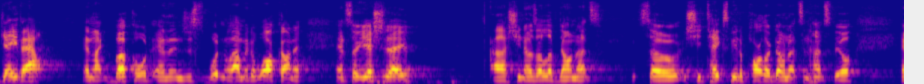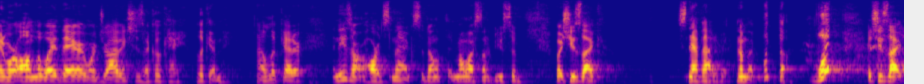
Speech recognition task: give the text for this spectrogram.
gave out and like buckled and then just wouldn't allow me to walk on it. And so yesterday, uh, she knows I love donuts. So she takes me to Parlor Donuts in Huntsville. And we're on the way there and we're driving. She's like, okay, look at me. I look at her, and these aren't hard smacks, so don't think, my wife's not abusive. But she's like, snap out of it. And I'm like, what the, what? And she's like,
